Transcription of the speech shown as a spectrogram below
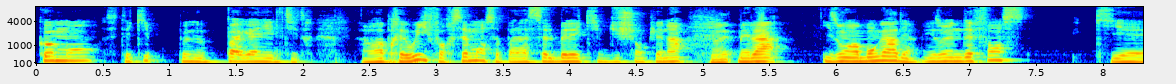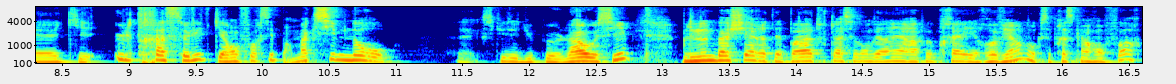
comment cette équipe peut ne pas gagner le titre. Alors après oui, forcément, c'est pas la seule belle équipe du championnat, mais là, ils ont un bon gardien, ils ont une défense qui est qui est ultra solide, qui est renforcée par Maxime Noro excusez du peu, là aussi. Blindenbacher était pas là toute la saison dernière à peu près, il revient, donc c'est presque un renfort.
